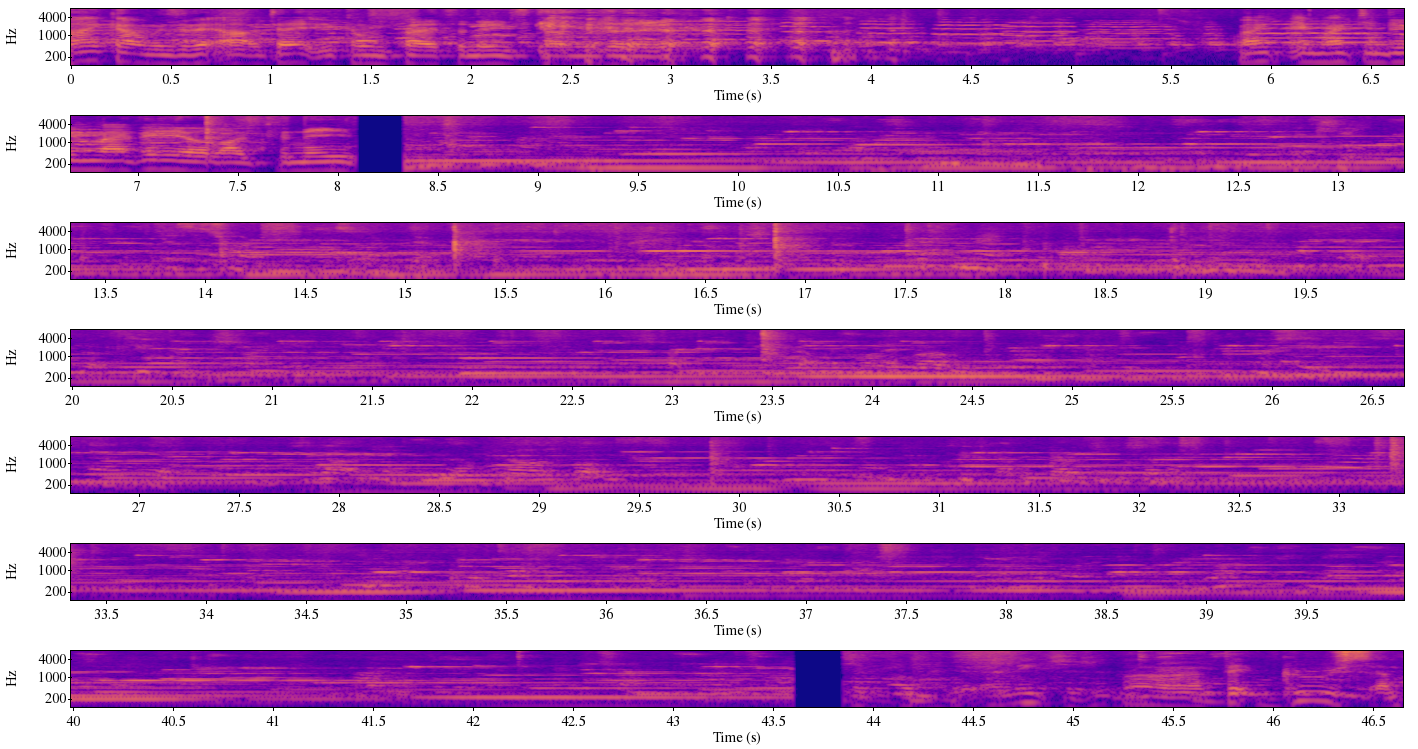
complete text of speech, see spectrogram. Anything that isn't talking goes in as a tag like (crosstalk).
My camera's a bit outdated compared to these cameras here. (laughs) Imagine doing my video logs for these. Bit gruesome.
